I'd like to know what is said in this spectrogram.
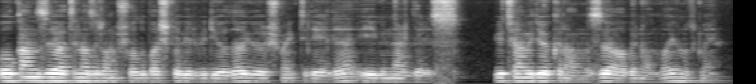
Volkan Ziraat'ın hazırlamış olduğu başka bir videoda görüşmek dileğiyle. İyi günler dileriz. Lütfen video kanalımıza abone olmayı unutmayın.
